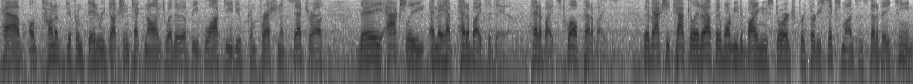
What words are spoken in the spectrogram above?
have a ton of different data reduction technologies, whether it be block dedupe, compression, et cetera, they actually, and they have petabytes of data, petabytes, 12 petabytes. They've actually calculated out they won't need to buy new storage for 36 months instead of 18,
